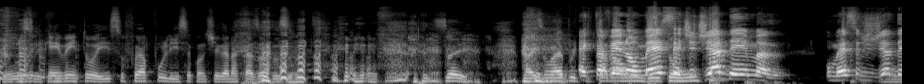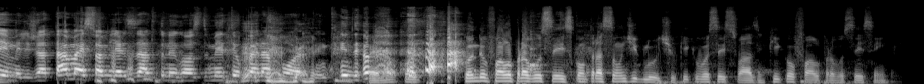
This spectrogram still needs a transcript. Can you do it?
Quem, quem inventou isso foi a polícia quando chegar na casa dos outros. isso aí. Mas não é porque. É que tá vendo, um o Messi é de diadema. o mestre de diadema, ele já tá mais familiarizado com o negócio do meter o pé na porta, entendeu? Pé na porta. Quando eu falo para vocês contração de glúteo, o que, que vocês fazem? O que, que eu falo para vocês sempre?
